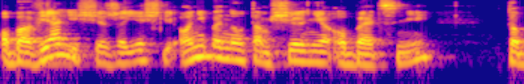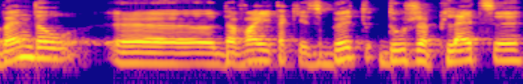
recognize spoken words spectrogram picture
obawiali się, że jeśli oni będą tam silnie obecni, to będą e, dawali takie zbyt duże plecy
